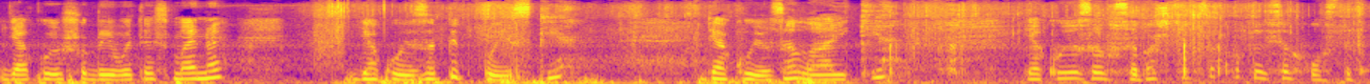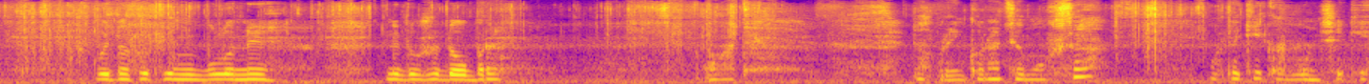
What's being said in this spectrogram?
Дякую, що дивитесь мене. Дякую за підписки. Дякую за лайки. Дякую за все. Бачите, закрутився хвостик. Видно, тут йому було не, не дуже добре. От. Добренько, на цьому все. Отакі кавунчики.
